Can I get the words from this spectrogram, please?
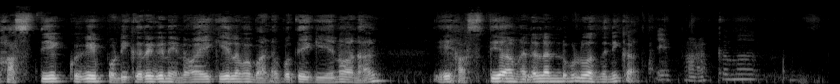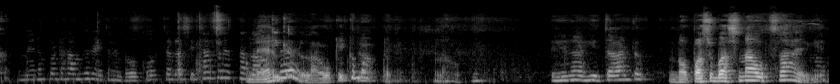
හස්තියෙක් වගේ පොඩි කරගෙන එනවයි කියලම බණපොතේ කියනවා නං ඒ හස්තියා මැඩලන්න පුළුවන්ද නිකා නෑ ලෞකික මට්ට හිතාට නොපසු බස්නා උත්සාහයගෙන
